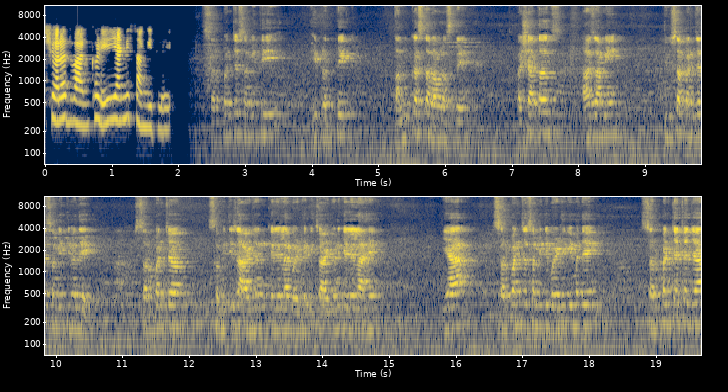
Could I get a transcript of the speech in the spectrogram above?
शरद वानखडे यांनी सांगितले. सरपंच समिती ही प्रत्येक तालुका स्तरावर असते. अशातच आज आम्ही तिवसा पंचायत समितीमध्ये सरपंच समितीचं आयोजन केलेलं आहे बैठकीचं आयोजन केलेलं आहे. या सरपंच समिती बैठकीमध्ये सरपंचाच्या ज्या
